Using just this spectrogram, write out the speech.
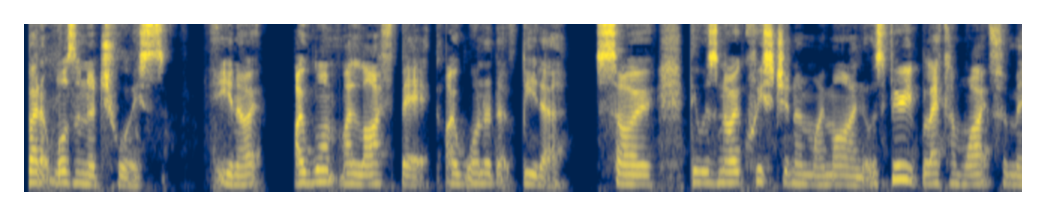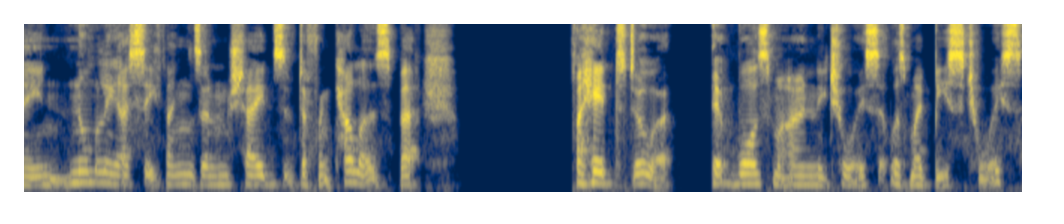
but it wasn't a choice. You know, I want my life back. I wanted it better. So there was no question in my mind. It was very black and white for me. And normally I see things in shades of different colors, but I had to do it. It was my only choice. It was my best choice.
